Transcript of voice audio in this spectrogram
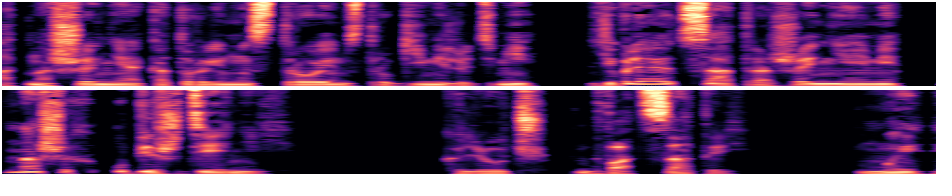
Отношения, которые мы строим с другими людьми, являются отражениями наших убеждений. Ключ двадцатый. Мы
